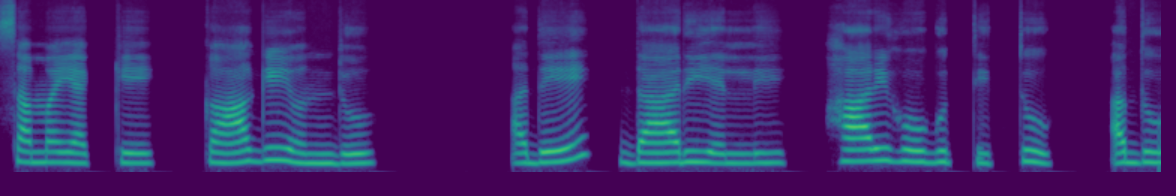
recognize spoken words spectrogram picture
ಸಮಯಕ್ಕೆ ಕಾಗೆಯೊಂದು, ಅದೇ ದಾರಿಯಲ್ಲಿ ಹಾರಿ ಹೋಗುತ್ತಿತ್ತು ಅದು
